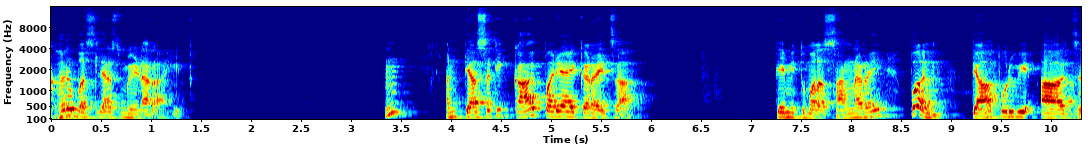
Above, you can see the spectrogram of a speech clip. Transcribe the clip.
घर बसल्यास मिळणार आहेत. आणि त्यासाठी काय पर्याय करायचा ते मी तुम्हाला सांगणार आहे. पण त्यापूर्वी आज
